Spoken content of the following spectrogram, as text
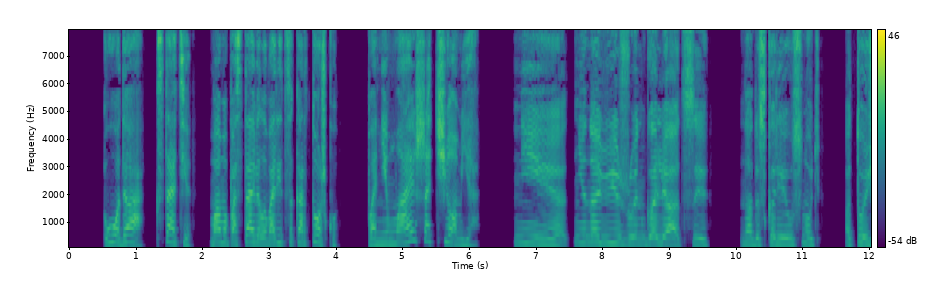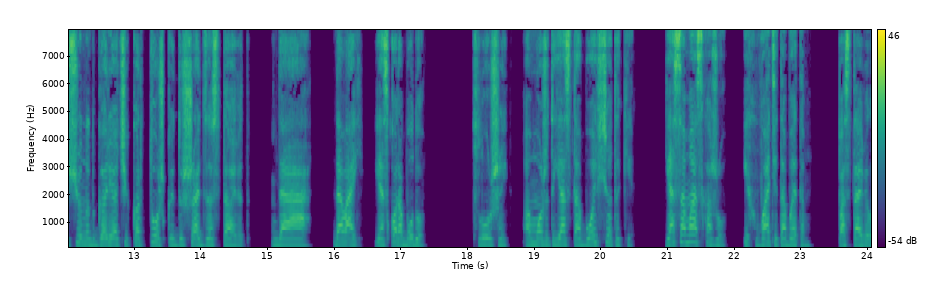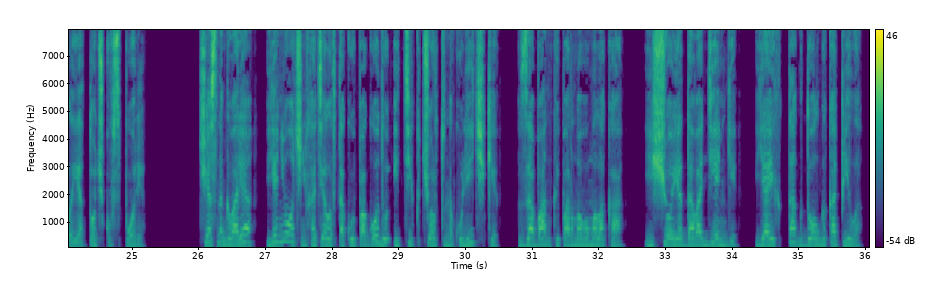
О, да, кстати, мама поставила вариться картошку. Понимаешь, о чем я? Нет, ненавижу ингаляции. Надо скорее уснуть, а то еще над горячей картошкой дышать заставят. Да, давай, я скоро буду. Слушай, а может, я с тобой все-таки? Я сама схожу, и хватит об этом. Поставила я точку в споре. Честно говоря, я не очень хотела в такую погоду идти к черту на куличики, за банкой парного молока. Еще и отдавать деньги. Я их так долго копила.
